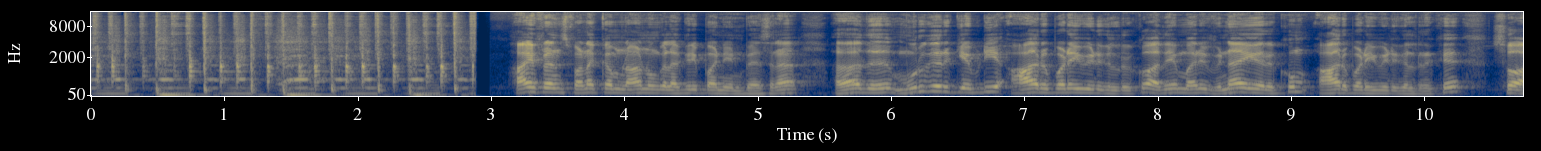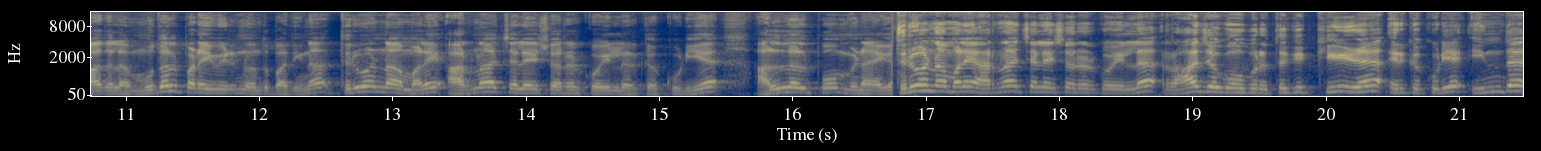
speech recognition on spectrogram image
Thank you. ஹாய் ஃப்ரெண்ட்ஸ் வணக்கம். நான் உங்கள் அக்ரிபாண்டியன் பேசுகிறேன் அதாவது முருகருக்கு எப்படி ஆறு படை வீடுகள் இருக்கோ அதே மாதிரி விநாயகருக்கும் ஆறு படை வீடுகள் இருக்குது ஸோ அதில் முதல் படை வீடுன்னு வந்து பார்த்திங்கன்னா திருவண்ணாமலை அருணாச்சலேஸ்வரர் கோயிலில் இருக்கக்கூடிய அல்லல் போம் விநாயகர். திருவண்ணாமலை அருணாச்சலேஸ்வரர் கோயிலில் ராஜகோபுரத்துக்கு கீழே இருக்கக்கூடிய இந்த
